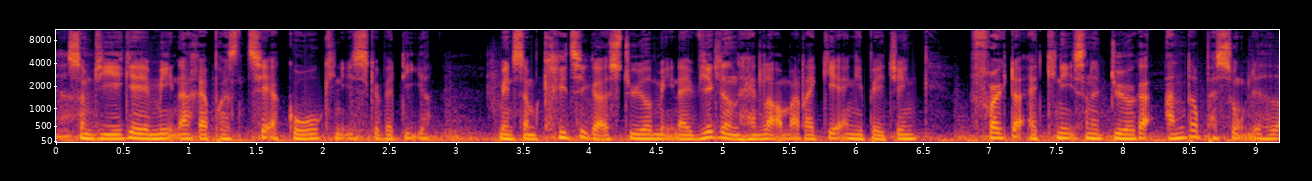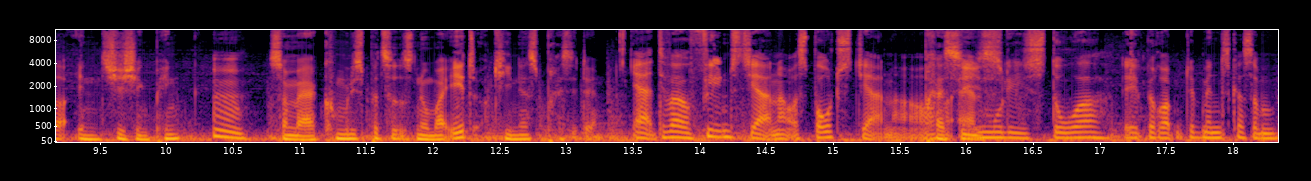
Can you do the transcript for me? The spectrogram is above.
ja. som de ikke mener repræsenterer gode kinesiske værdier, men som kritikere af styret mener i virkeligheden handler om, at regeringen i Beijing frygter, at kineserne dyrker andre personligheder end Xi Jinping, Mm. som er kommunistpartiets nummer et og Kinas præsident. Ja, det var jo filmstjerner og sportsstjerner og Præcis. alle mulige store, øh, berømte mennesker, som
